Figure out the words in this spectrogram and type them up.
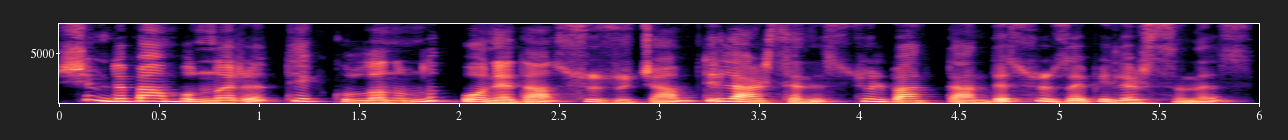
Şimdi ben bunları tek kullanımlık boneden süzeceğim. Dilerseniz tülbentten de süzebilirsiniz.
